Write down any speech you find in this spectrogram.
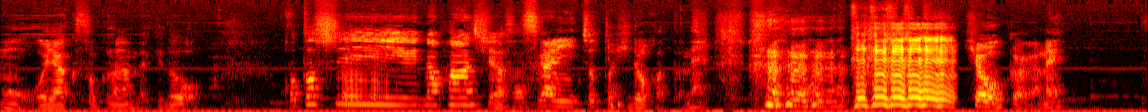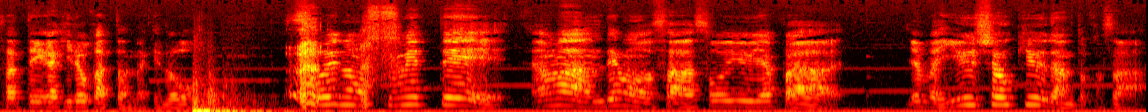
うもうお約束なんだけど今年の阪神はさすがにちょっとひどかったね。評価がね。査定がひどかったんだけどそういうのも含めてあまあでもさそういうやっぱやっぱ優勝球団とかさ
